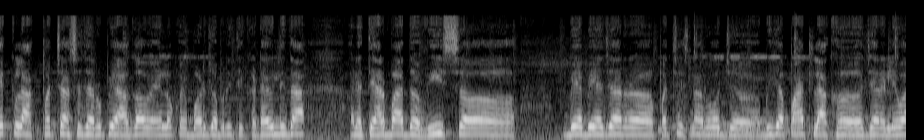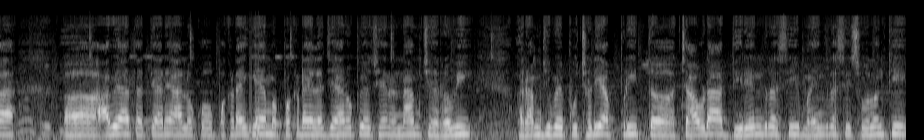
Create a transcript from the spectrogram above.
એક લાખ પચાસ હજાર રૂપિયા અગાઉ એ લોકોએ બળજબરીથી કઢાવી લીધા અને ત્યારબાદ વીસ બે બે હજાર પચીસના રોજ બીજા પાંચ લાખ જ્યારે લેવા આવ્યા હતા ત્યારે આ લોકો પકડાઈ ગયા. એમાં પકડાયેલા જે આરોપીઓ છે એના નામ છે રવિ, રામજીભાઈ પૂછડિયા, પ્રીત ચાવડા, ધીરેન્દ્રસિંહ, મહેન્દ્રસિંહ સોલંકી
